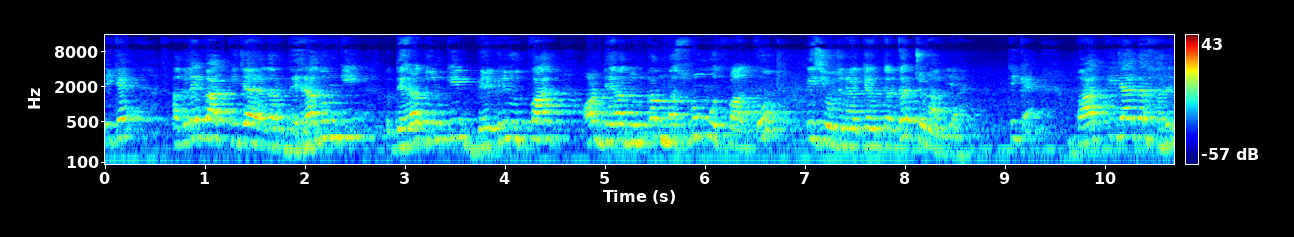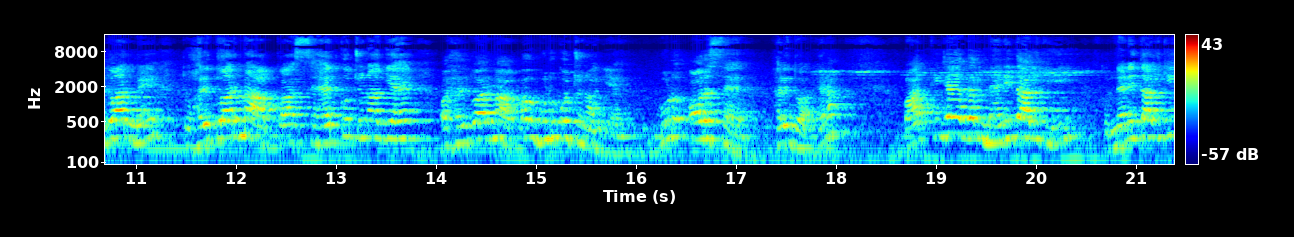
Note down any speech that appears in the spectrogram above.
ठीक है? अगले बात की जाए अगर देहरादून की तो देहरादून की बेकरी उत्पाद और देहरादून का मशरूम उत्पाद को इस योजना के अंतर्गत चुना गया है। ठीक है? बात की जाए अगर हरिद्वार में तो हरिद्वार में आपका शहद को चुना गया है और हरिद्वार में आपका गुड़ को चुना गया है। गुड़ और शहद, हरिद्वार, है ना? बात की जाए अगर नैनीताल की तो नैनीताल की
